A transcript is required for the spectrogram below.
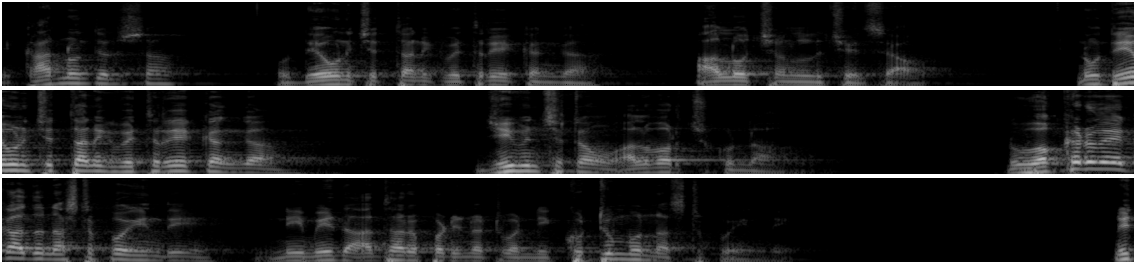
నీ కారణం తెలుసా? నువ్వు దేవుని చిత్తానికి వ్యతిరేకంగా ఆలోచనలు చేశావు. నువ్వు దేవుని చిత్తానికి వ్యతిరేకంగా జీవించటం అలవర్చుకున్నావు. నువ్వు ఒక్కడవే కాదు నష్టపోయింది. నీ మీద ఆధారపడినటువంటి నీ కుటుంబం నష్టపోయింది. నీ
